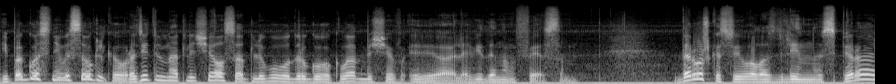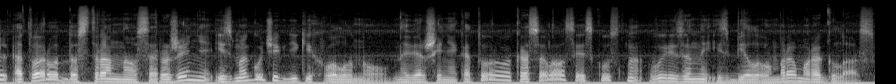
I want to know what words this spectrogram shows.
И погост Невысоклика выразительно отличался от любого другого кладбища в Эвиале, виданном Фессом. Дорожка свивалась в длинную спираль от ворот до странного сооружения из могучих диких валунов, на вершине которого красовался искусно вырезанный из белого мрамора глаз.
